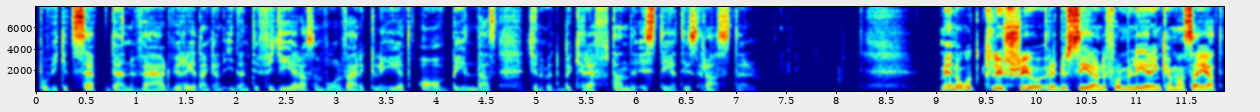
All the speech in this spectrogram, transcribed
på vilket sätt den värld vi redan kan identifiera som vår verklighet avbildas genom ett bekräftande estetiskt raster. Med en något klyschig och reducerande formulering kan man säga att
